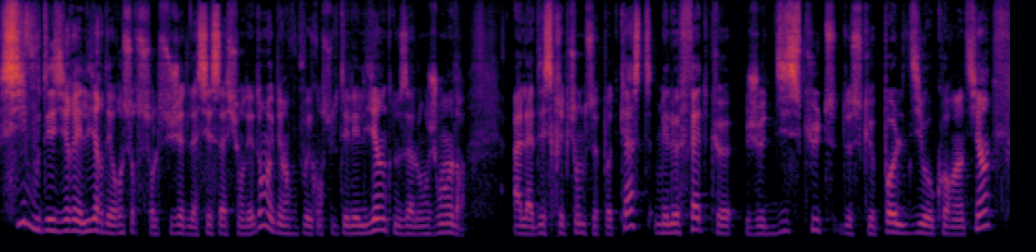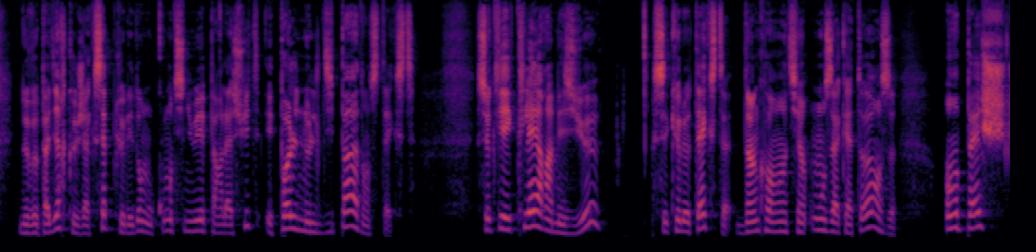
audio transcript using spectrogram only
Si vous désirez lire des ressources sur le sujet de la cessation des dons, eh bien vous pouvez consulter les liens que nous allons joindre à la description de ce podcast, mais le fait que je discute de ce que Paul dit aux Corinthiens ne veut pas dire que j'accepte que les dons ont continué par la suite, et Paul ne le dit pas dans ce texte. Ce qui est clair à mes yeux, c'est que le texte d'un Corinthiens 11 à 14 empêche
